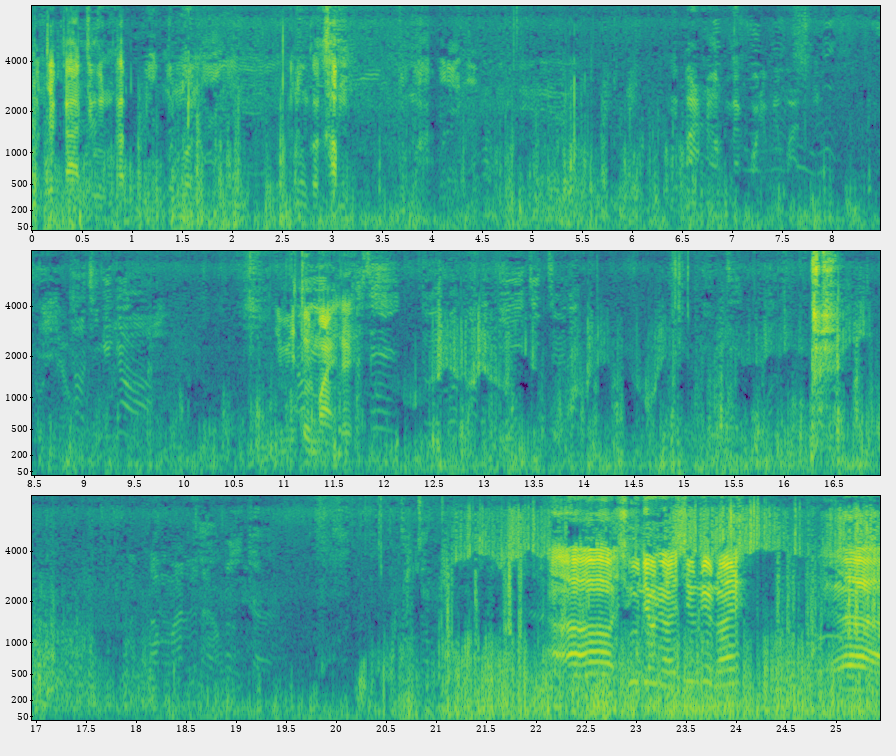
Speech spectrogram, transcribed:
บรรยากาศจืนครับมนมนๆนุ่งก็คำยังมีต้นไม้เลย อ่า ชูนิ้วหน่อยชูนิ้วหน่อยเออ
